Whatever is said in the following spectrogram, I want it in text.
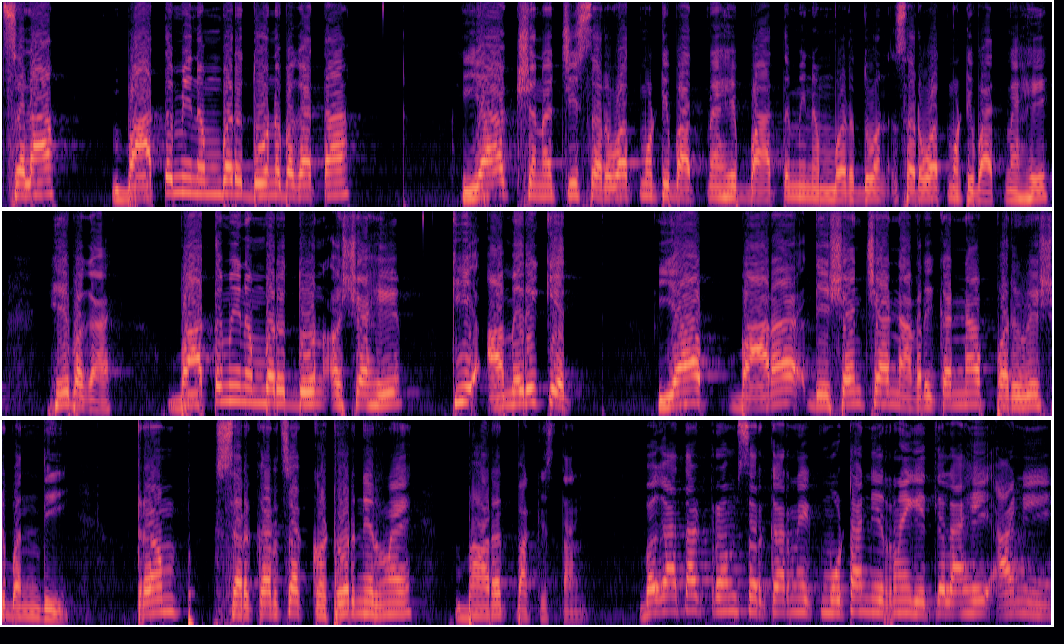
चला बातमी नंबर दोन बघा आता. या क्षणाची सर्वात मोठी बातमी आहे बातमी नंबर दोन. सर्वात मोठी बातमी आहे. हे बघा बातमी नंबर दोन अशी आहे की अमेरिकेत या बारा देशांच्या नागरिकांना प्रवेश बंदी ट्रम्प सरकारचा कठोर निर्णय भारत पाकिस्तान. बघा आता ट्रम्प सरकारने एक मोठा निर्णय घेतलेला आहे आणि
